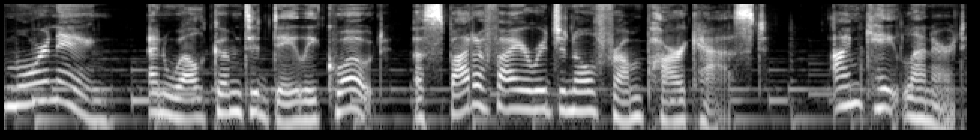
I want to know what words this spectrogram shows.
morning, and welcome to Daily Quote, a Spotify original from Parcast. I'm Kate Leonard.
